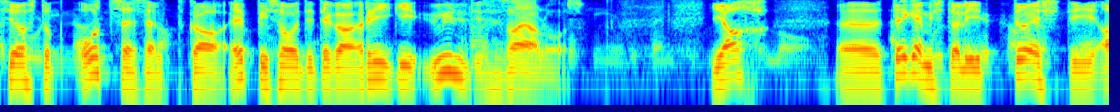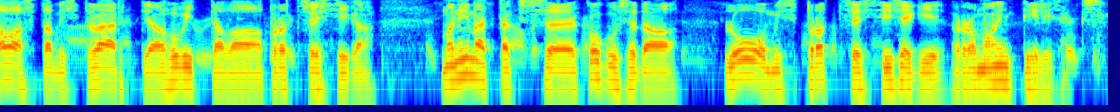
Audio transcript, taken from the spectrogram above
seostub otseselt ka episoodidega riigi üldises ajaloos. jah, tegemist oli tõesti avastamist väärt ja huvitava protsessiga. ma nimetaks kogu seda loomisprotsessi isegi romantiliseks.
